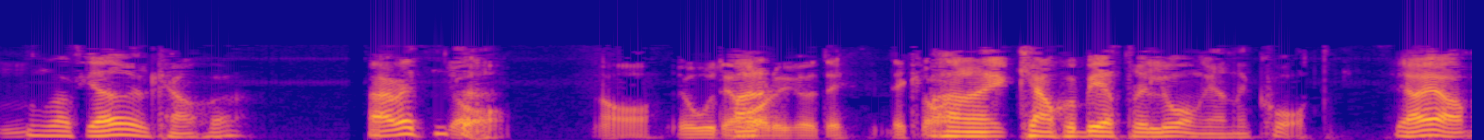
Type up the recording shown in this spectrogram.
Mm. 100 fjäril kanske. Jag vet inte. Ja. Ja, jo det Han- har du ju. Det, det är klart. Han är kanske bättre lång än kort. Ja, ja.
